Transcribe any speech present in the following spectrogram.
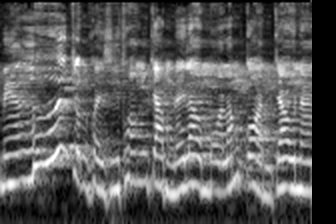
แม่เอ้ยจนข่อยสีทองจำได้แล้วหมอลำก่อนเจ้าน่ะ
